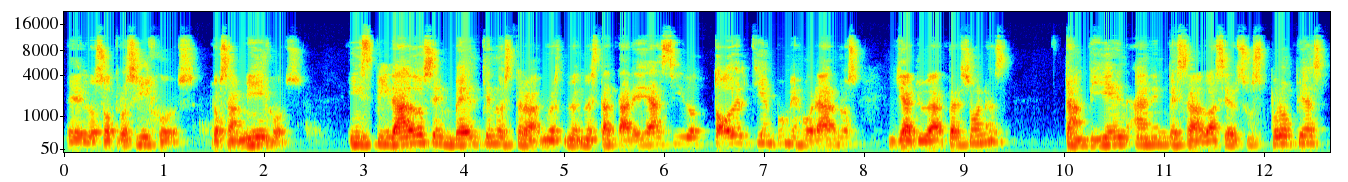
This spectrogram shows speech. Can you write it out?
los otros hijos, los amigos, inspirados en ver que nuestra, nuestra tarea ha sido todo el tiempo mejorarnos y ayudar personas, también han empezado a hacer sus propios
